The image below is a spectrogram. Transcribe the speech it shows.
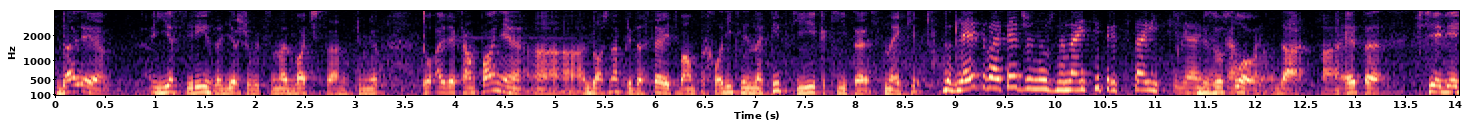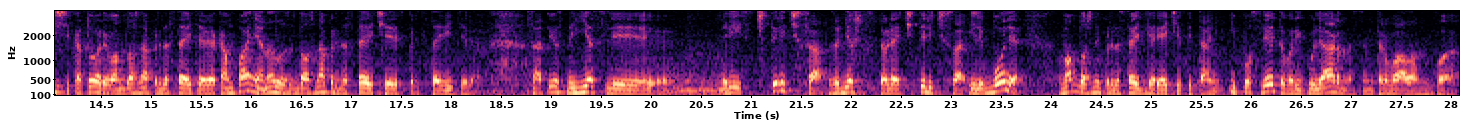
Далее, если рейс задерживается на 2 часа, например, то авиакомпания а, должна предоставить вам прохладительные напитки и какие-то снеки. Но для этого, опять же, нужно найти представителя Безусловно, да. А, Это все вещи, которые вам должна предоставить авиакомпания, она должна- предоставить через представителя. Соответственно, если рейс 4 часа, задержка составляет 4 часа или более, вам должны предоставить горячее питание. И после этого регулярно, с интервалом в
